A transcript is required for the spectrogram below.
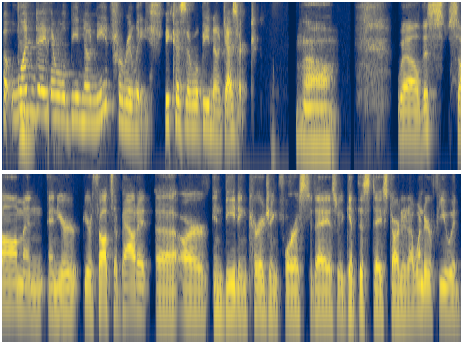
but one day there will be no need for relief because there will be no desert. Oh well this psalm and and your your thoughts about it uh, are indeed encouraging for us today as we get this day started. I wonder if you would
